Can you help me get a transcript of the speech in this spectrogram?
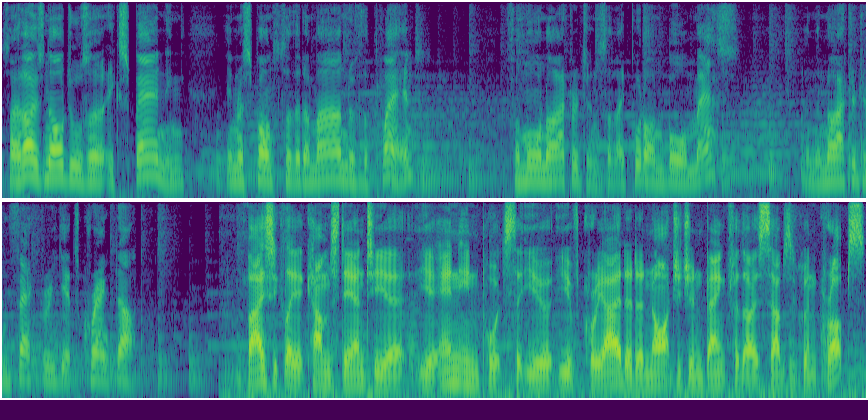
So those nodules are expanding in response to the demand of the plant for more nitrogen. So they put on more mass and the nitrogen factory gets cranked up. Basically it comes down to your, your N inputs that you, you've created a nitrogen bank for those subsequent crops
